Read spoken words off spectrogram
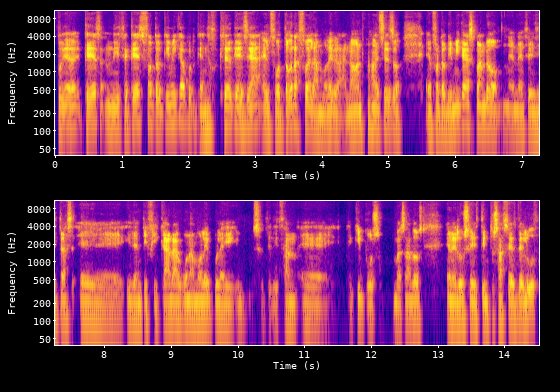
Porque, es, dice que es fotoquímica porque no creo que sea el fotógrafo de la molécula. No, no es eso. En fotoquímica es cuando necesitas eh, identificar alguna molécula y se utilizan eh, equipos basados en el uso de distintos haces de luz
